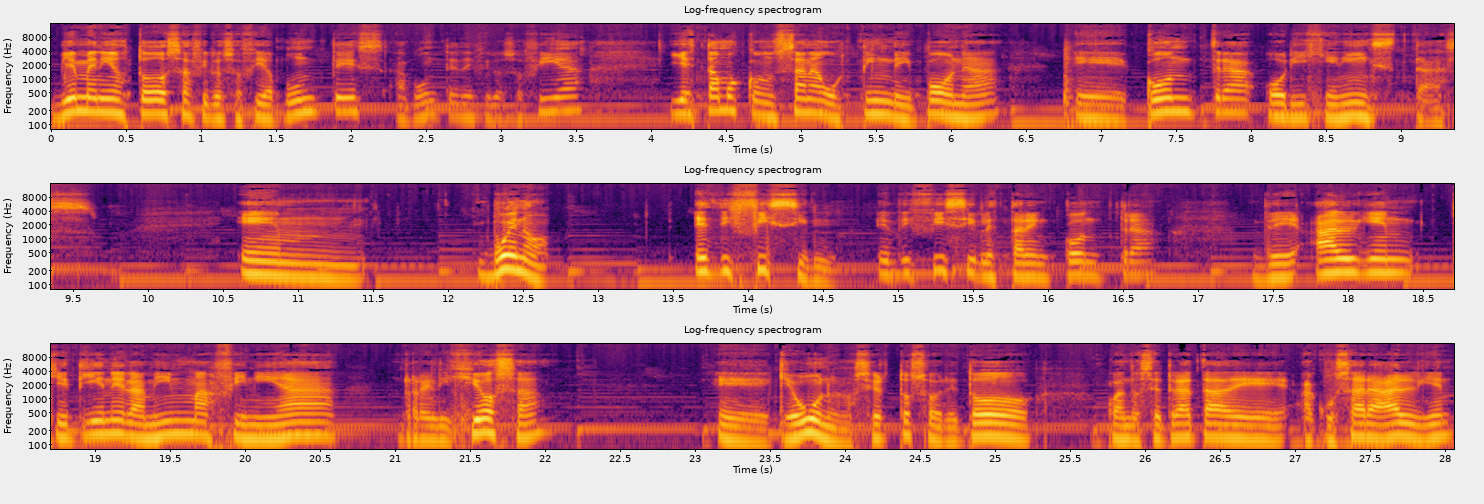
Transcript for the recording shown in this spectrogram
Bienvenidos todos a Filosofía Apuntes, Apuntes de Filosofía, y estamos con San Agustín de Hipona eh, contra origenistas. Em, bueno, es difícil, es difícil estar en contra de alguien que tiene la misma afinidad religiosa, eh, que uno, ¿no es cierto? Sobre todo cuando se trata de acusar a alguien,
